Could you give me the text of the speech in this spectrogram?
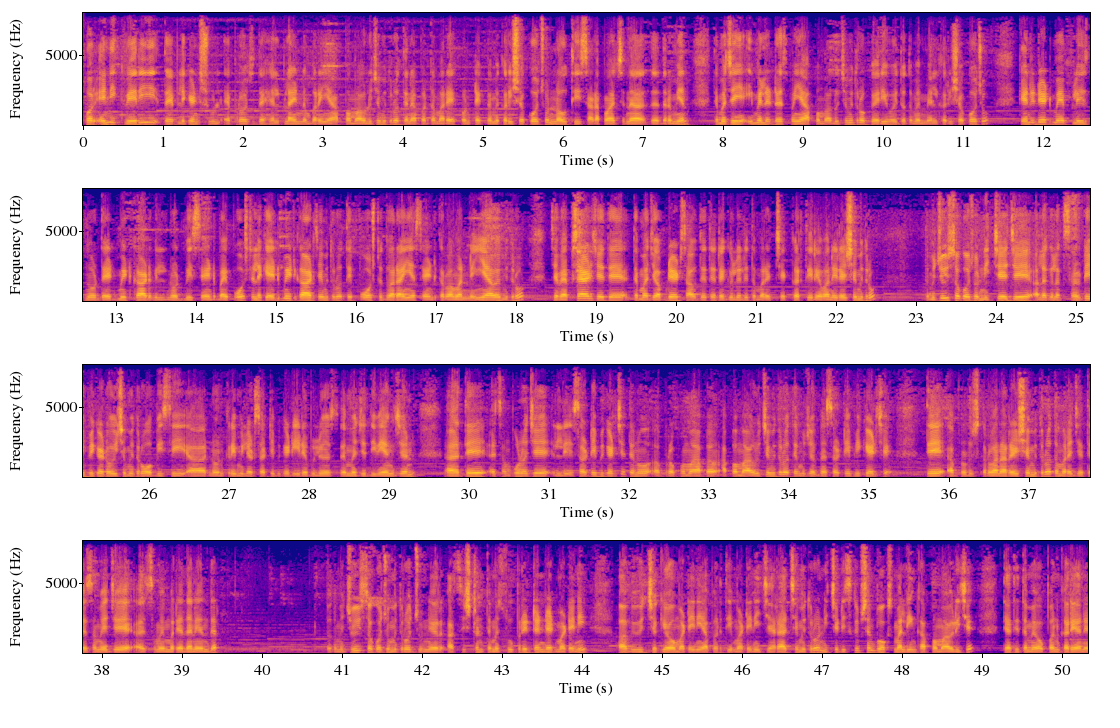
For any query the applicant should approach the helpline number અહીંયા આપવામાં આવેલું છે મિત્રો. તેના પર તમારે કોન્ટેક્ટ તમે કરી શકો છો નવથી સાડા પાંચના દરમિયાન. તેમજ અહીંયા ઈમેલ એડ્રેસ પણ અહીંયા આપવામાં આવેલું છે મિત્રો. ક્વેરી હોય તો તમે મેલ કરી શકો છો. Candidate may please note the admit card will not be send by post એટલે કે એડમિટ કાર્ડ છે મિત્રો, તે પોસ્ટ દ્વારા અહીંયા સેન્ડ કરવામાં નહીં આવે મિત્રો. જે વેબસાઇટ છે તે, તેમાં જે અપડેટ્સ આવતે તે રેગ્યુલરલી તમારે ચેક કરતી રહેવાની રહેશે મિત્રો. તમે જોઈ શકો છો, નીચે જે અલગ અલગ સર્ટિફિકેટ હોય છે મિત્રો OBC non criminal certificate EWS તેમજ દિવ્યાંગજન તે સંપૂર્ણ જે સર્ટિફિકેટ છે તેનો પ્રોફોમાં આપવામાં આવ્યું છે મિત્રો તે મુજબના સર્ટિફિકેટ છે તે પ્રોડ્યુસ કરવાના રહેશે મિત્રો તમારે જે તે સમયે જે સમય મર્યાદાની અંદર. તો તમે જોઈ શકો છો મિત્રો જુનિયર આસિસ્ટન્ટ તેમજ સુપરિન્ટેન્ડન્ટ માટેની વિવિધ જગ્યાઓ માટેની, આ ભરતી માટેની જાહેરાત છે મિત્રો. નીચે ડિસ્ક્રિપ્શન બોક્સમાં લિંક આપવામાં આવેલી છે. ત્યાંથી તમે ઓપન કરી અને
